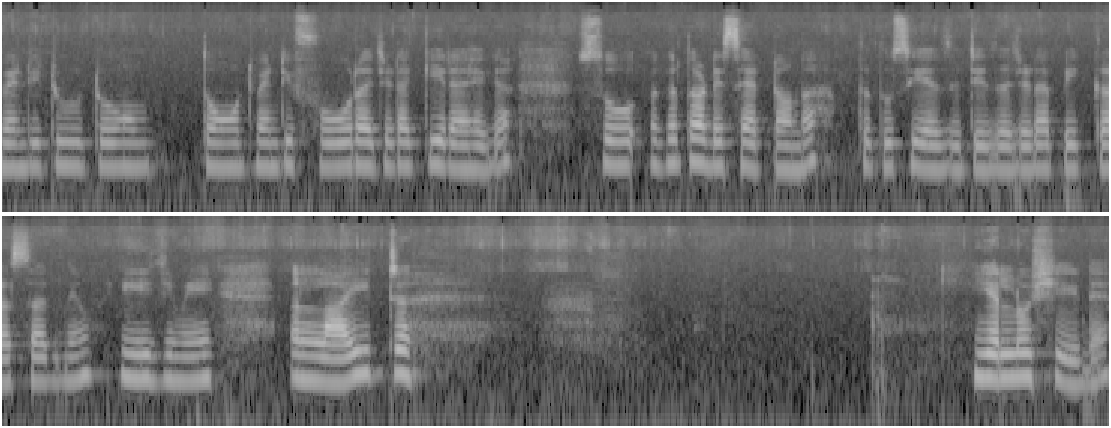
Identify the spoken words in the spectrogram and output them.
22 ਤੋਂ ਤੋਂ 24 ਆ ਜਿਹੜਾ ਘੇਰਾ ਹੈਗਾ, ਸੋ ਅਗਰ ਤੁਹਾਡੇ ਸੈੱਟ ਆਉਂਦਾ, ਤਾਂ ਤੁਸੀਂ ਐਜ਼ ਇਟ ਇਜ਼ ਆ ਜਿਹੜਾ ਪਿਕ ਕਰ ਸਕਦੇ ਹੋ। ਇਹ ਜਿਵੇਂ ਲਾਈਟ ਯੈਲੋ ਸ਼ੇਡ ਹੈ,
